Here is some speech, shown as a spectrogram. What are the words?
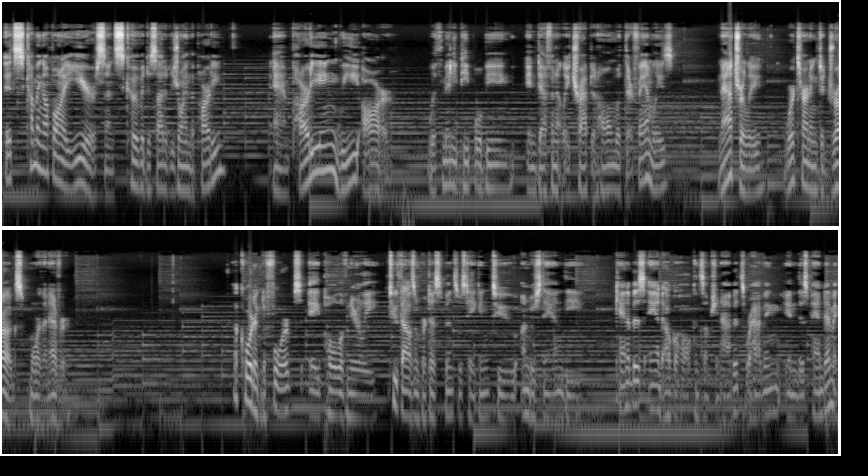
It's coming up on a year since COVID decided to join the party, and partying we are. With many people being indefinitely trapped at home with their families, naturally, we're turning to drugs more than ever. According to Forbes, a poll of nearly 2,000 participants was taken to understand the cannabis and alcohol consumption habits we're having in this pandemic.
